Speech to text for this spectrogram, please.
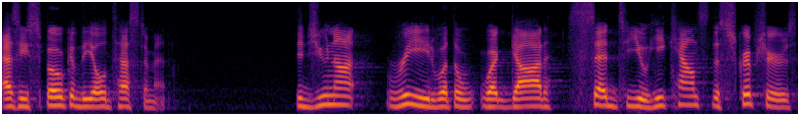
as he spoke of the Old Testament? Did you not read what, the, what God said to you? He counts the scriptures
